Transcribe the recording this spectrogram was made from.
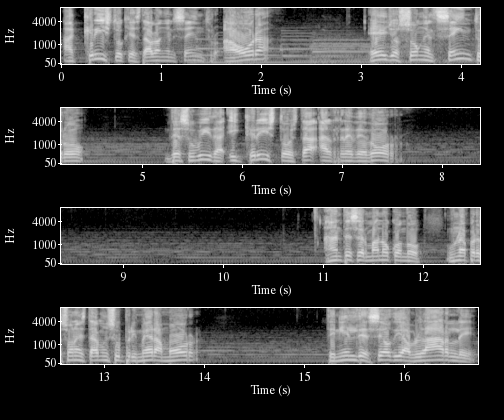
a Cristo que estaba en el centro. Ahora ellos son el centro de su vida y Cristo está alrededor. Antes, hermano, cuando una persona estaba en su primer amor, tenía el deseo de hablarle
